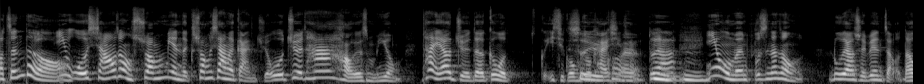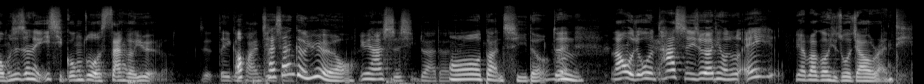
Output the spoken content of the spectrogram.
哦，真的哦，因为我想要这种双面的双向的感觉，我觉得他好有什么用？他也要觉得跟我一起工作开心的，对啊，嗯嗯、因为我们不是那种路上随便找到，我们是真的一起工作三个月了的一个环节、哦，才三个月哦，因为他实习，对啊，对，哦，短期的，对。嗯、然后我就问他实习就在听我说，哎、欸，要不要跟我一起做交友软体？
